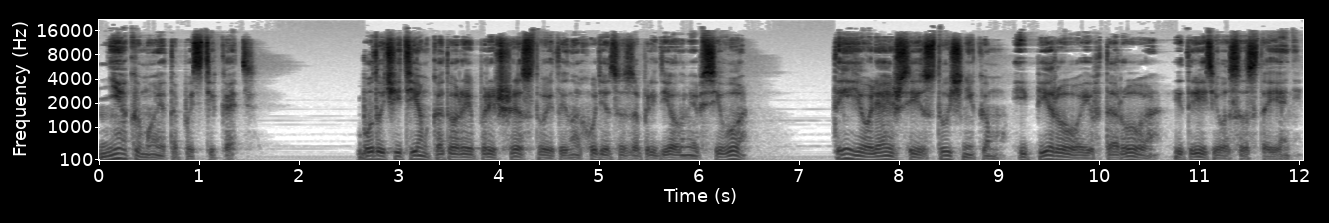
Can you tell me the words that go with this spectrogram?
Некому это постигать. Будучи тем, который предшествует и находится за пределами всего, ты являешься источником и первого, и второго, и третьего состояний.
